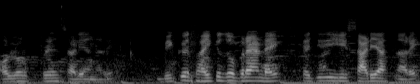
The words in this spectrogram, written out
ऑल ओव्हर प्रिंट साडी आणणार आहे. बिकज फायके जो ब्रँड आहे त्याची ही साडी असणार आहे.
